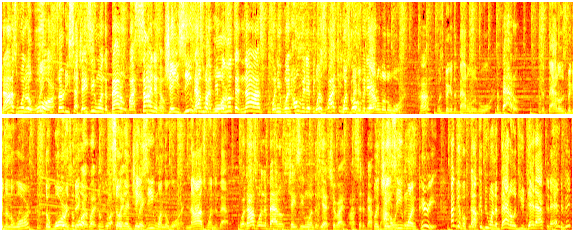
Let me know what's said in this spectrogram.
Nas won Real the quick, war. 30 seconds. Jay Z won the battle by signing him. Jay Z won the war. That's why people looked at Nas when he went over there because What's, why can what's you go bigger, over the there? battle or the war? Huh? What's bigger, the battle or the war? The battle. The battle is bigger than the war. The war The- is the bigger. war, wait, the war- so wait, then Jay Z won the war. Nas won the battle. Well, Nas won the battle. Jay Z won the. Yes, you're right. I said the battle. But Jay Z forget. won. Period. I give a fuck No. if you won the battle if you dead after the end of it.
